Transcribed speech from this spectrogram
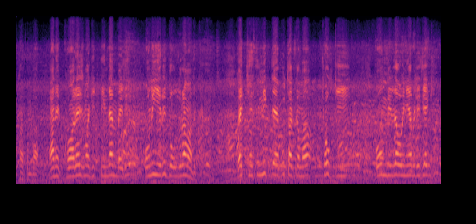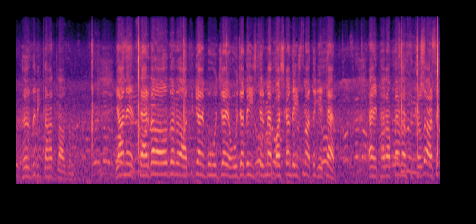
bu takımda. Yani Quaresma gittiğinden beri onun yerini dolduramadık. Ve kesinlikle bu takıma çok iyi 11'de oynayabilecek hızlı bir kanat lazım. Yani Serdar Ağa'da da artık yani bu hoca hoca değiştirme, başkan değiştirme artık yeter. Yani taraftar da sıkıldı artık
